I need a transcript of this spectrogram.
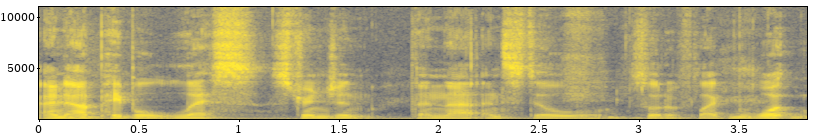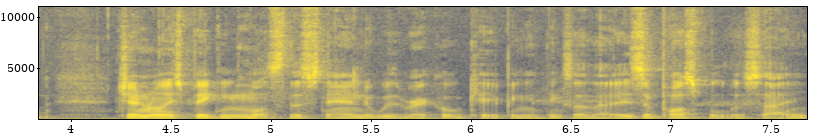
and are people less stringent than that, and still sort of like what? Generally speaking, what's the standard with record keeping and things like that? Is it possible to say?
